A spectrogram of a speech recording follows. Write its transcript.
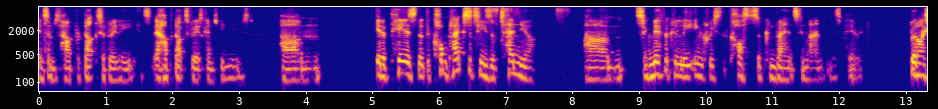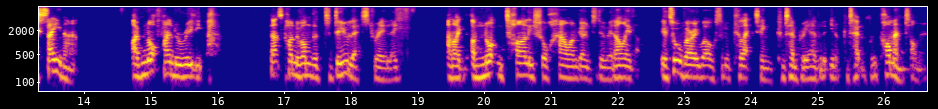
in terms of how productively it's how productively it's going to be used. Um, it appears that the complexities of tenure um, significantly increase the costs of conveyancing land in this period. But I say that I've not found a really that's kind of on the to-do list really, and I, I'm not entirely sure how I'm going to do it either. It's all very well sort of collecting contemporary evidence, you know, contemporary comment on it,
